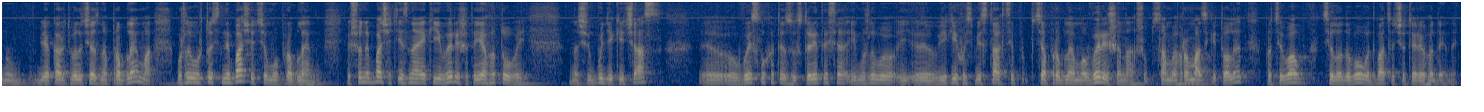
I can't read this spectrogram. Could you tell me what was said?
ну, як кажуть, величезна проблема. Можливо, хтось не бачить в цьому проблеми. Якщо не бачить і знає, як її вирішити, я готовий значить, в будь-який час вислухати, зустрітися, і, можливо, е, в якихось містах ця проблема вирішена, щоб саме громадський туалет працював цілодобово 24 години.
